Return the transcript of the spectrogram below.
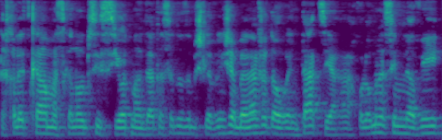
תחלץ כמה מסקנות בסיסיות מהדאטה סט הזה בשלבים של בן אדם שאתה אוריינטציה, אנחנו לא מנסים להביא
